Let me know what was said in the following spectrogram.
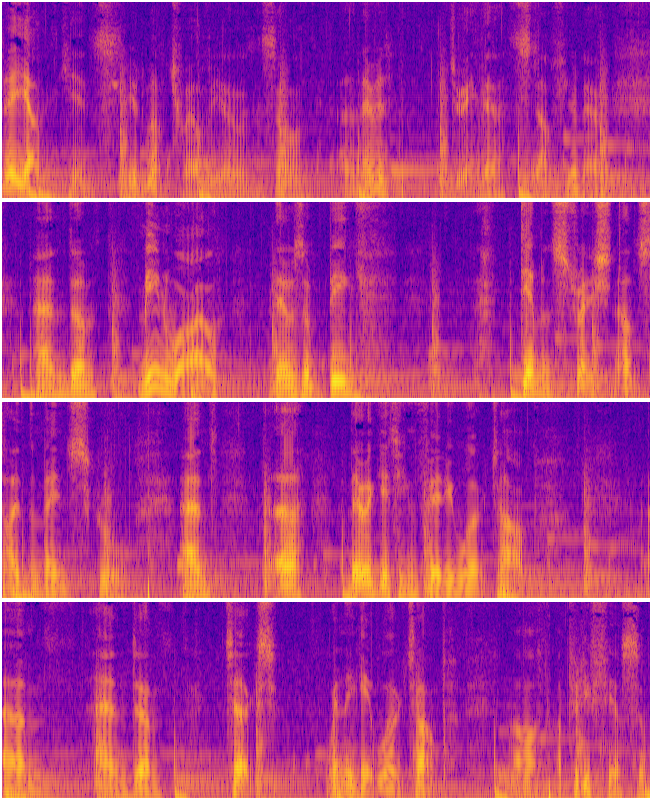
very young kids, well, 12 year olds and so on, and they were doing their stuff, you know. And um, meanwhile, there was a big demonstration outside the main school, and uh, they were getting very worked up. Um, and um, Turks, when they get worked up, are, are pretty fearsome.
